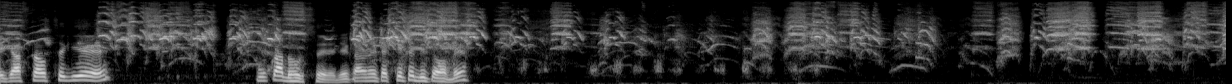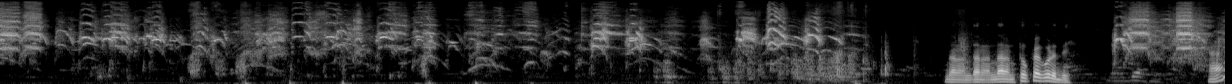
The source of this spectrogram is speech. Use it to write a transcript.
এই গাছটা হচ্ছে গিয়ে পোকা ধরছে, যে কারণে এটা কেটে দিতে হবে। দাঁড়ান দাঁড়ান দাঁড়ান টুকরা করে দিই হ্যাঁ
